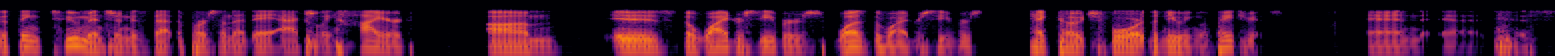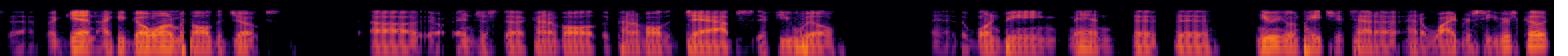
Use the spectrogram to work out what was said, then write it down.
the thing to mention is that the person that they actually hired um, is the wide receivers was the wide receivers head coach for the New England Patriots. And uh, uh, again, I could go on with all the jokes uh, and just uh, kind of all kind of all the jabs, if you will. Uh, the one being, man, the the New England Patriots had a had a wide receivers coach.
